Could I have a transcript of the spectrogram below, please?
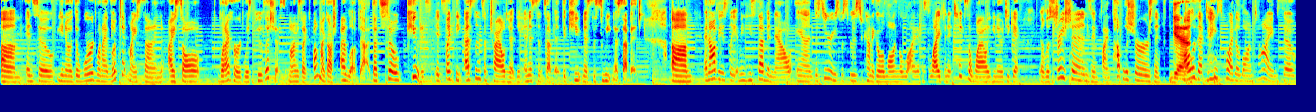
Um, and so, you know, the word when I looked at my son, I saw what I heard was poolicious. And I was like, oh my gosh, I love that. That's so cute. It's it's like the essence of childhood, the innocence of it, the cuteness, the sweetness of it. Um, and obviously, I mean, he's seven now, and the series was supposed to kind of go along the line of his life, and it takes a while, you know, to get illustrations and find publishers and yeah. all of that takes quite a long time. So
